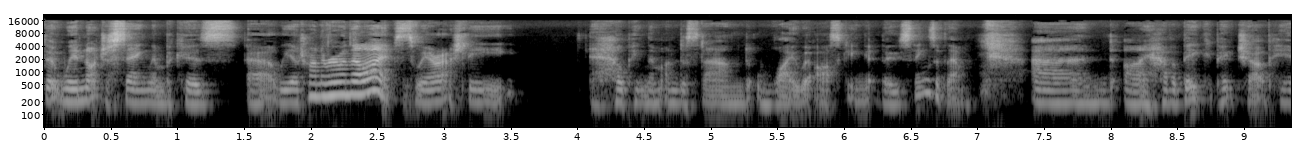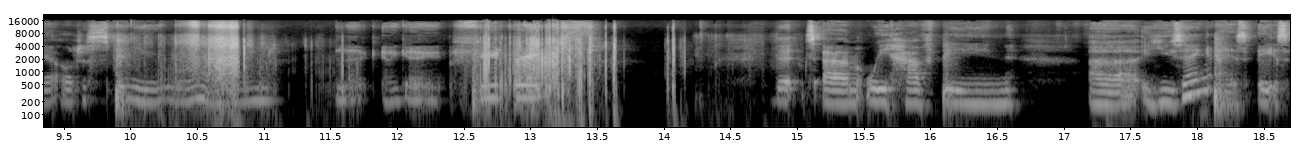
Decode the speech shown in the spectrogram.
That we're not just saying them because uh, we are trying to ruin their lives. We are actually helping them understand why we're asking those things of them. And I have a big picture up here. I'll just spin you around. Look, here we go. Food groups that um, we have been uh, using. It's, it's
